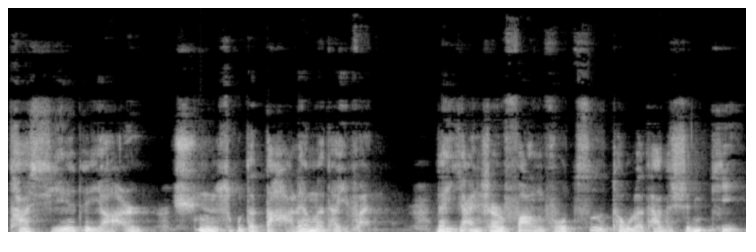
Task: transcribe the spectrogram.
他斜着眼儿迅速地打量了他一番，那眼神仿佛刺透了他的身体。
